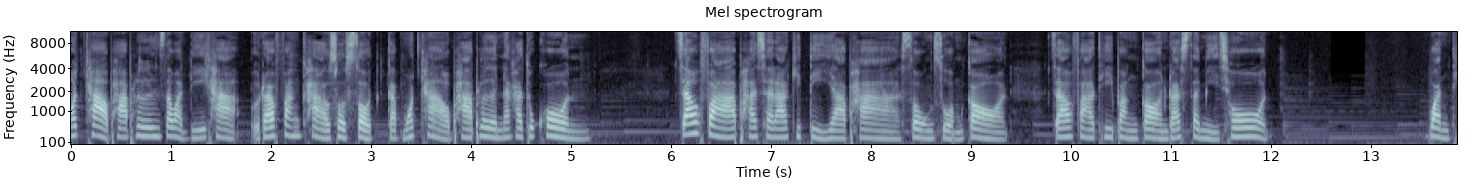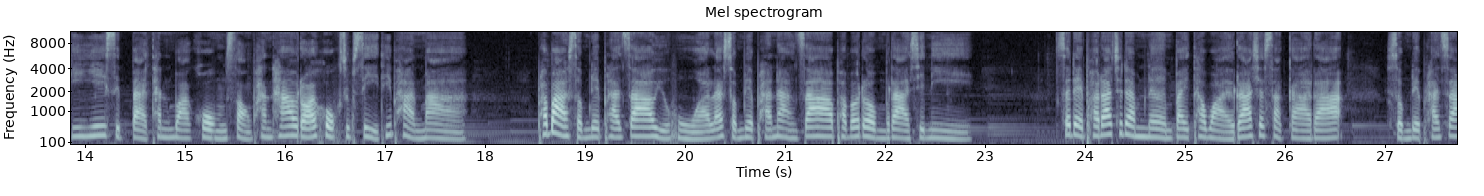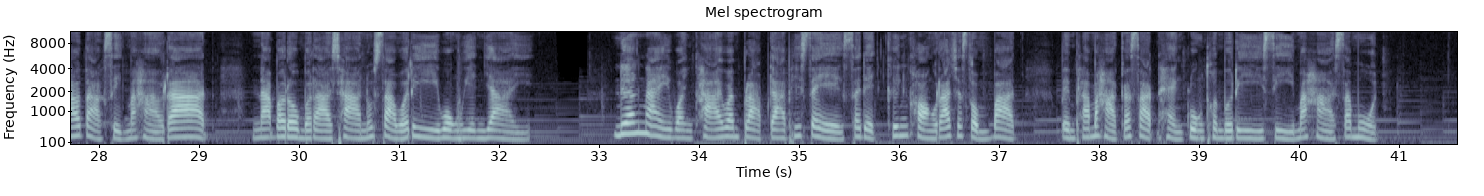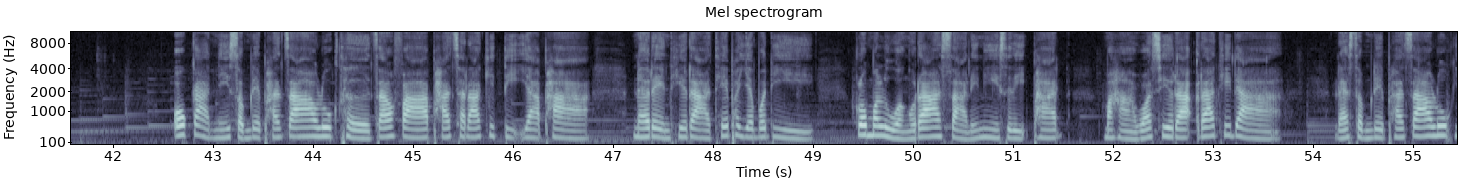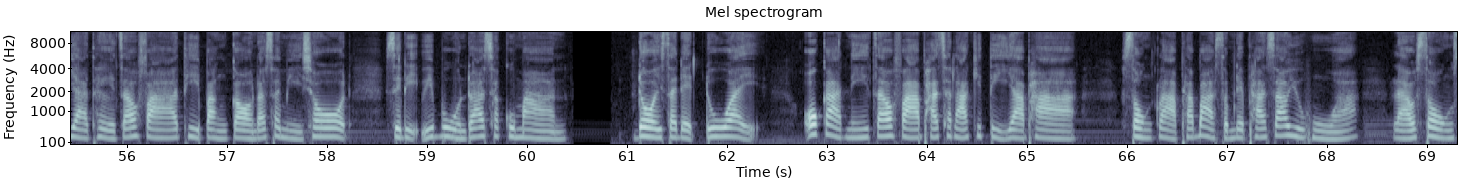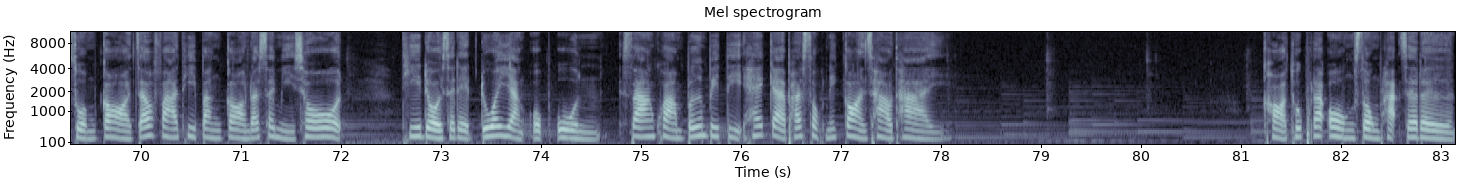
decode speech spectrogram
มดข่าวพาเพลินสวัสดีค่ะ รับฟังข่าวสดๆ กับมดข่าวพาเพลินนะคะทุกคน เจ้าฟ้าพัชรกิติยาภาทรงสวมกอด เจ้าฟ้าทีปังกรรัศมีโชตวันที่ 28 ธันวาคม 2564 ที่ผ่านมา พระบาทสมเด็จพระเจ้าอยู่หัว และสมเด็จพระนางเจ้าพระบรมราชินี เสด็จพระราชดำเนินไปถวายราชสักการะ สมเด็จพระเจ้าตากสินมหาราช ณ บรมราชานุสาวรีย์วงเวียนใหญ่ เนื่องในวันคล้ายวันปราบดาพิเศษเสด็จขึ้นครองราชสมบัติ เป็นพระมหากษัตริย์แห่งกรุงธนบุรีสีมหาสมุทร โอกาสนี้สมเด็จพระเจ้าลูกเธอเจ้าฟ้าพัชรกิติยาภานเรนทิราเทพยวดี กรมหลวงราชสารินีสิริพัฒน์มหาวชิระราชธิดา และสมเด็จพระเจ้าลูกยาเธอเจ้าฟ้าทีปังกรรัศมีโชตสิริวิบูลราชกุมาร โดยเสด็จด้วย โอกาสนี้เจ้าฟ้าพัชรกิติยาภา ทรงกราบพระบาทสมเด็จพระเจ้าอยู่หัว แล้วทรงสวมกอดเจ้าฟ้าทีปังกรรัศมีโชตที่โดยเสด็จด้วยอย่างอบอุ่น สร้างความปลื้มปิติให้แก่พระสกนิกรชาวไทย ขอทุกพระองค์ทรงพระเจริญ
